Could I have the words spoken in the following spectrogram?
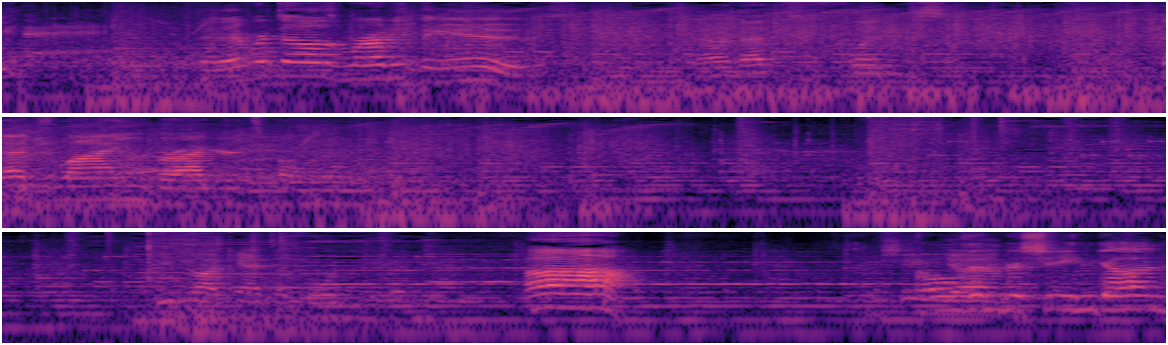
It never tells us where anything is. No, that's Flynn's. That's lying braggart's balloon. Even though I can't afford anything. Ah! Machine Golden gun. machine gun.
